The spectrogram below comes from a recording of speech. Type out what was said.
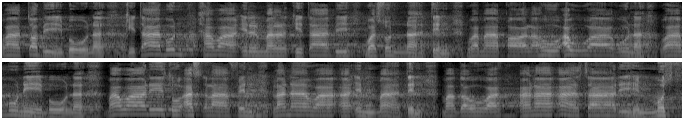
وطبيبنا. كتاب حوى علم الكتاب وسنة وما قاله أواهنا ومنيبون موارد warisu aslafin lana wa a'immatin madaw wa ala asarihim muslim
